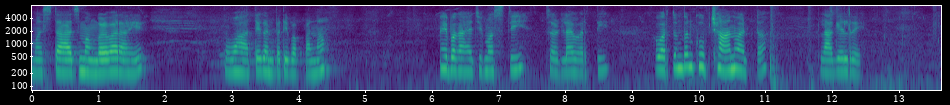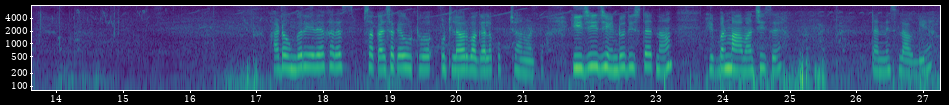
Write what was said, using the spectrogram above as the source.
मस्त आज मंगळवार आहे. तर वाहते गणपती बाप्पांना. हे बघा ह्याची मस्ती चढलाय वरती वरतून पण खूप छान वाटतं. लागेल रे. हा डोंगर एरिया खरंच सकाळी सकाळी उठ उठल्यावर बघायला खूप छान वाटतं. ही जी झेंडू दिसत आहेत ना ही पण मामाचीच आहे. त्यांनीच लावली आहे.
